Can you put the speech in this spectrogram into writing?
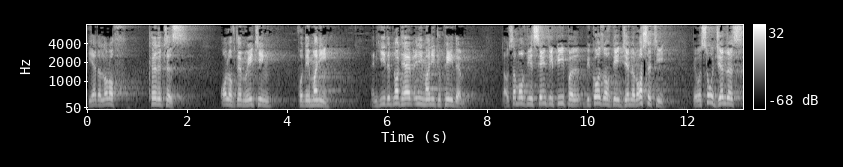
he had a lot of creditors, all of them waiting for their money. And he did not have any money to pay them. Now some of these saintly people, because of their generosity, they were so generous,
